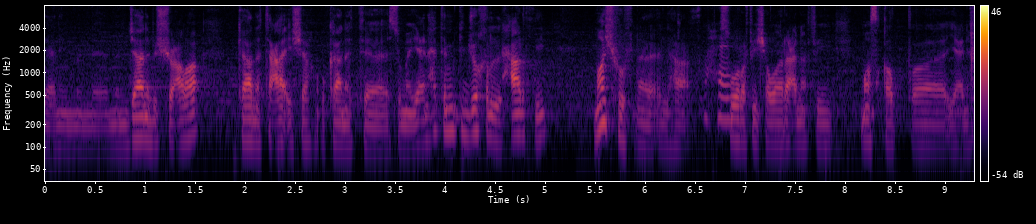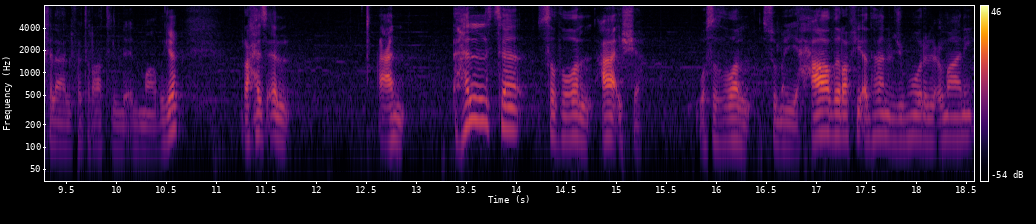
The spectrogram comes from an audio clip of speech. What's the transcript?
يعني من من جانب الشعراء كانت عائشة وكانت سمية. يعني حتى يمكن جوخر الحارثي ما شفنا لها صحيح. صورة في شوارعنا في مسقط يعني خلال الفترات الماضية. راح أسأل عن هل ستظل عائشة وستظل سمية حاضرة في أذهان الجمهور العماني؟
